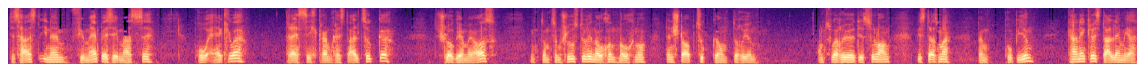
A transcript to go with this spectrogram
Das heißt, in einem, für meine Baisermasse pro Eigler 30 Gramm Kristallzucker. Das schlage ich einmal aus und dann zum Schluss tue ich nach und nach noch den Staubzucker unterrühren. Und zwar rühre ich das so lange, bis dass man beim Probieren keine Kristalle mehr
